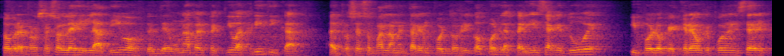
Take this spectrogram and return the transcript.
sobre procesos legislativos desde una perspectiva crítica al proceso parlamentario en Puerto Rico por la experiencia que tuve y por lo que creo que pueden ser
